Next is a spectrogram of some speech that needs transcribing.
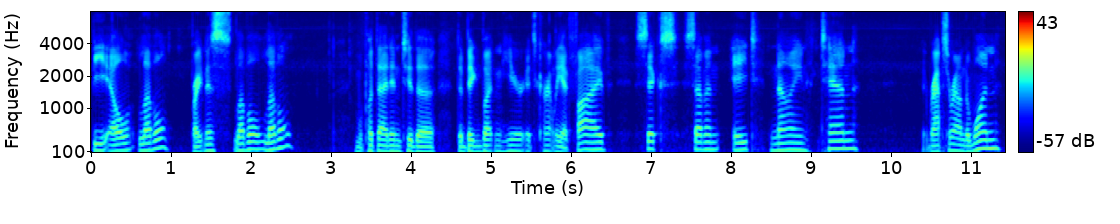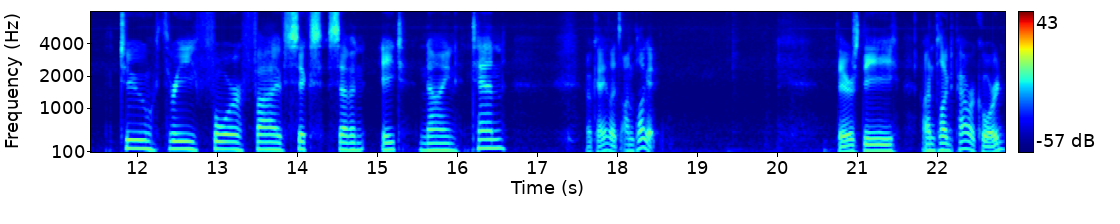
BL level, brightness level level. We'll put that into the, the big button here. It's currently at 5, 6, 7, 8, 9, 10. It wraps around to 1, 2, 3, 4, 5, 6, 7, 8, 9, 10. Okay, let's unplug it. There's the unplugged power cord.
